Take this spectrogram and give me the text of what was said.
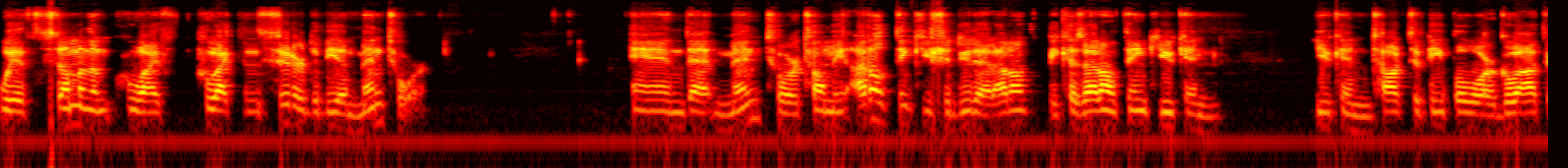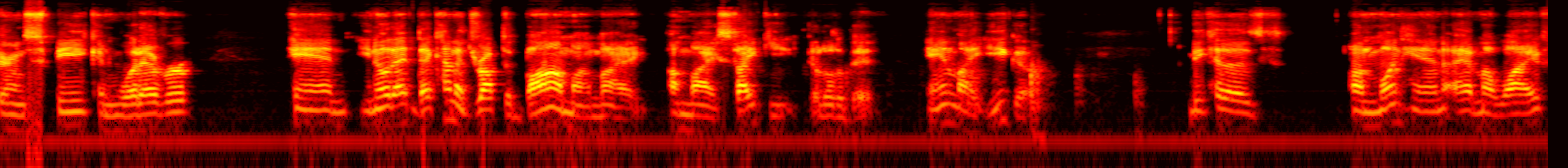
with some of them who I who I consider to be a mentor. And that mentor told me, I don't think you should do that. I don't because I don't think you can you can talk to people or go out there and speak and whatever. And you know that that kind of dropped a bomb on my on my psyche a little bit and my ego. Because on one hand, I had my wife,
